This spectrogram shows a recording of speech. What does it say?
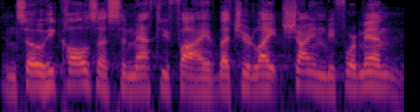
And so he calls us in Matthew 5 let your light shine before men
